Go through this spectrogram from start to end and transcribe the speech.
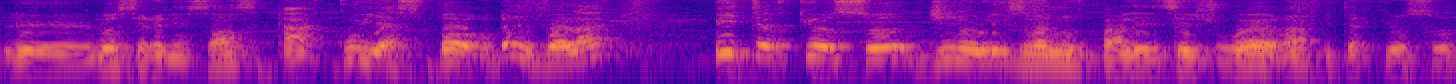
l'OC Renaissance à Kouya Sport. Donc voilà, Peter Kyoso, Gino Lix va nous parler de ces joueurs, hein, Peter Kyoso,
